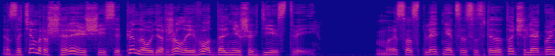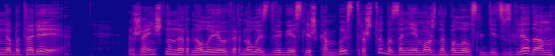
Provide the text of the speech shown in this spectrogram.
Затем расширяющаяся пена удержала его от дальнейших действий. Мы со сплетницей сосредоточили огонь на батарее. Женщина нырнула и увернулась, двигаясь слишком быстро, чтобы за ней можно было уследить взглядом.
